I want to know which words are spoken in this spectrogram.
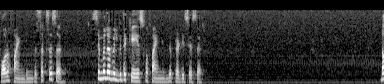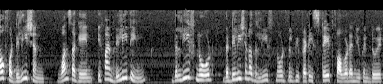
for finding the successor. Similar will be the case for finding the predecessor. Now for deletion, once again, if I'm deleting the leaf node, the deletion of the leaf node will be pretty straightforward and you can do it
